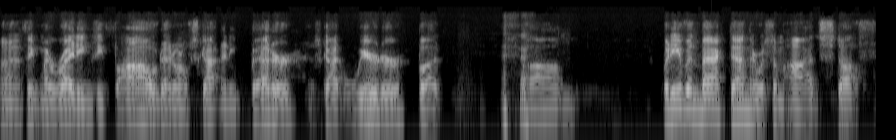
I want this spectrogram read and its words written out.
I think my writing's evolved. I don't know if it's gotten any better. It's gotten weirder, but, um, but even back then there was some odd stuff.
